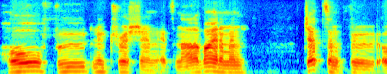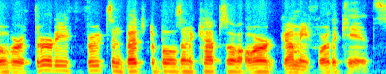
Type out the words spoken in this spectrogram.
Whole food nutrition. It's not a vitamin. Jetson food, over 30 fruits and vegetables in a capsule or gummy for the kids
